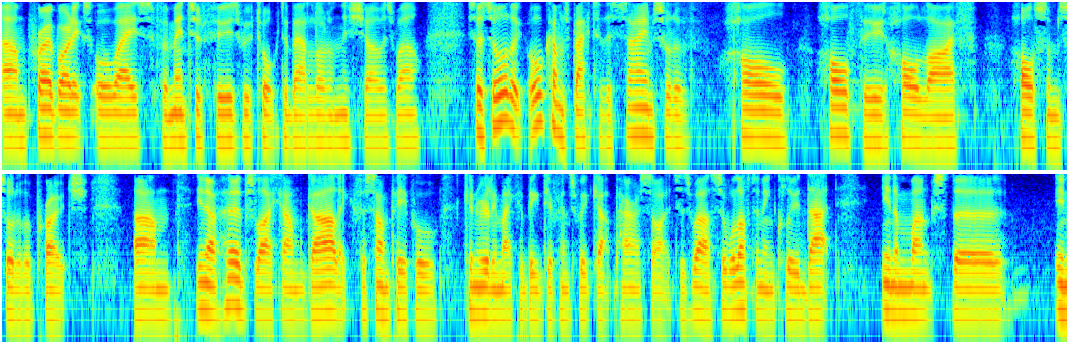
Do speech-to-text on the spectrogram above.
Um, probiotics always fermented foods we've talked about a lot on this show as well. So it's all it all comes back to the same sort of whole whole food, whole life, wholesome sort of approach. Um, you know, herbs like um, garlic for some people can really make a big difference with gut parasites as well. So we'll often include that in amongst the in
